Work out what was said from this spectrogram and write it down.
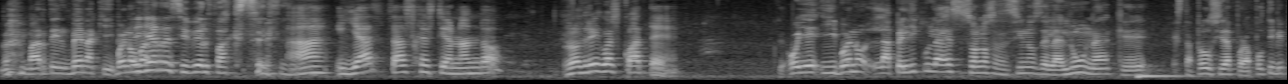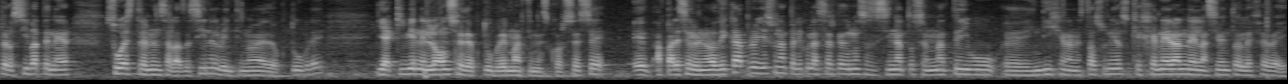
Martín, ven aquí. Bueno, va- Ella recibió el fax. Ah, ¿y ya estás gestionando? Rodrigo es cuate. Oye, y bueno, la película es Son los Asesinos de la Luna, que está producida por Apple TV, pero sí va a tener su estreno en salas de cine el 29 de octubre. Y aquí viene el 11 de octubre Martin Scorsese. Eh, aparece Leonardo DiCaprio y es una película acerca de unos asesinatos en una tribu eh, indígena en Estados Unidos que generan el nacimiento del FBI.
